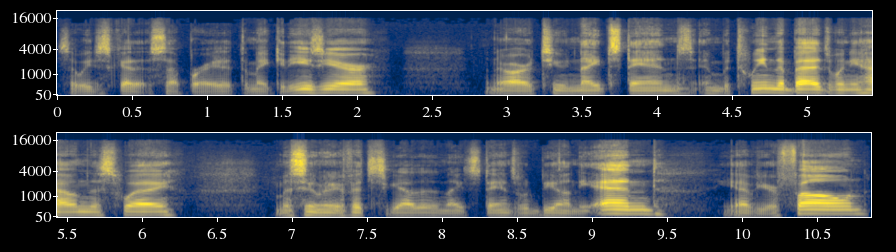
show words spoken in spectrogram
So we just get it separated to make it easier. And there are two nightstands in between the beds when you have them this way. I'm assuming if it's together, the nightstands would be on the end. You have your phone.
